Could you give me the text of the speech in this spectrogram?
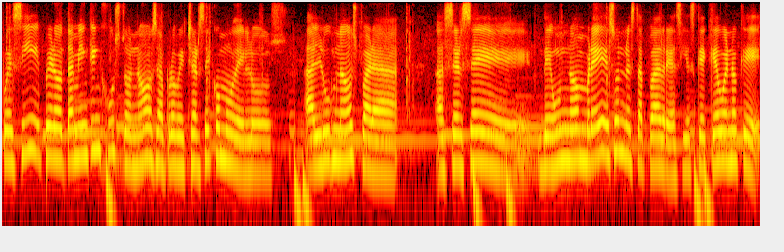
Pues sí, pero también qué injusto, ¿no? O sea, aprovecharse como de los alumnos para hacerse de un nombre, eso no está padre, así es que qué bueno que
